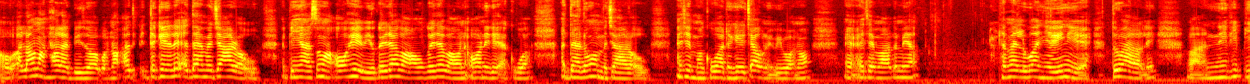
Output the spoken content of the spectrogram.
ဟိုအလောင်းမှဖြောက်လိုက်ပြီးဆိုတော့ပေါ့နော်တကယ်လည်းအတန်မကြတော့ဘူးအပြင်ကဆုံးကအော်ဟေ့ပြီးကြကြပါအောင်ကြကြပါအောင်နဲ့အော်နေတဲ့အကူကအတန်လုံးဝမကြတော့ဘူးအဲ့ချိန်မှာကိုကတကယ်ကြောက်နေပြီပေါ့နော်အဲအဲ့ချိန်မှာသမီးက ဒါပေမဲ့လူကငြိမ်းနေတယ်သူကတော့လေဟာနေပြပြ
